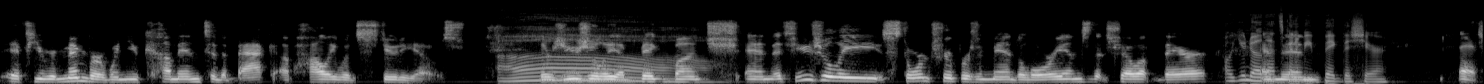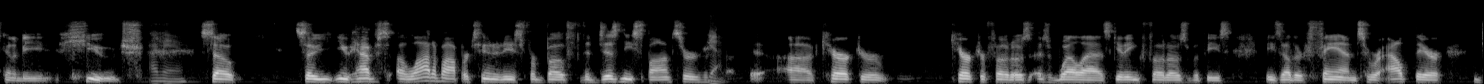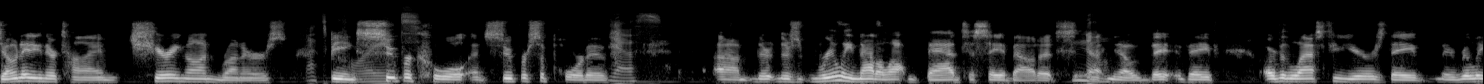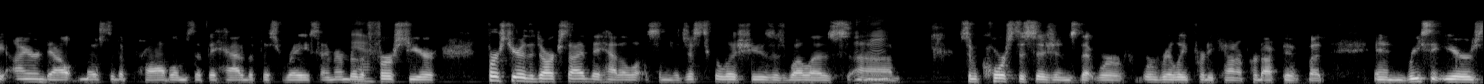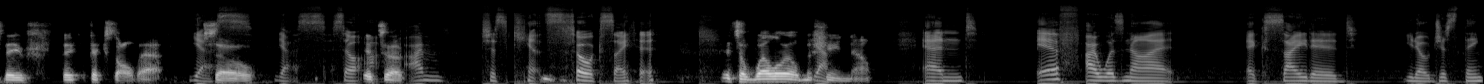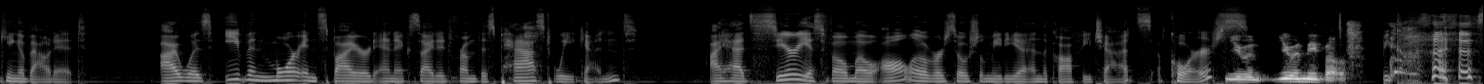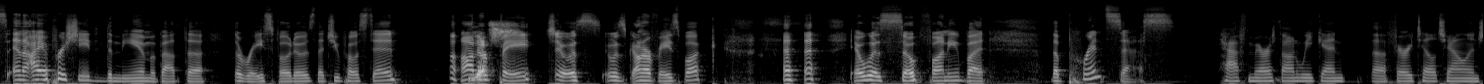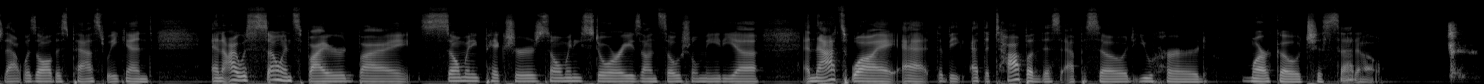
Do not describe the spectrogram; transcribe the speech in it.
if you remember when you come into the back of Hollywood Studios, there's usually a big Oh. bunch and it's usually stormtroopers and Mandalorians that show up there. Oh, you know that's going to be big this year. Oh, it's going to be huge. I mean, So, so you have a lot of opportunities for both the Disney sponsored Yeah. uh, character character photos as well as getting photos with these these other fans who are out there donating their time, cheering on runners, that's being great. super cool and super supportive. Yes. Um, there, there's really not a lot bad to say about it. No. Uh, you know, they they've over the last few years they they really ironed out most of the problems that they had with this race. I remember Yeah. the first year, first year of the dark side, they had a lot, some logistical issues as well as Mhm. um, some course decisions that were were really pretty counterproductive. But in recent years, they've they've fixed all that. Yes. So- yes. So It's I, a- I'm just can't so excited. It's a well-oiled Yeah. machine now. And if I was not excited, you know, just thinking about it, I was even more inspired and excited from this past weekend. I had serious FOMO all over social media and the coffee chats, of course. You and you and me both. because and I appreciated the meme about the the race photos that you posted on Yes. our page. It was it was on our Facebook. it was so funny, but the princess half marathon weekend, the fairy tale challenge, that was all this past weekend. And I was so inspired by so many pictures, so many stories on social media, and that's why at the be- at the top of this episode you heard Marco Cisetto.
